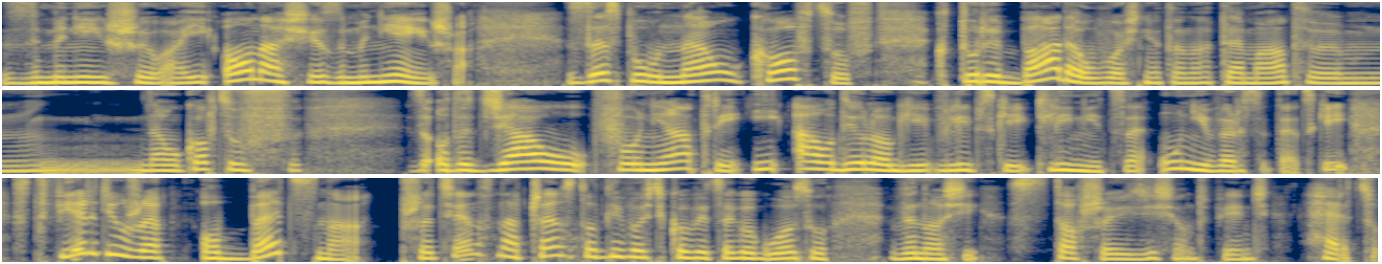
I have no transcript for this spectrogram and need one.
zmniejszyła i ona się zmniejsza. Zespół naukowców, który badał właśnie ten temat, naukowców z oddziału foniatrii i audiologii w Lipskiej Klinice Uniwersyteckiej stwierdził, że obecna przeciętna częstotliwość kobiecego głosu wynosi 165 Hz.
